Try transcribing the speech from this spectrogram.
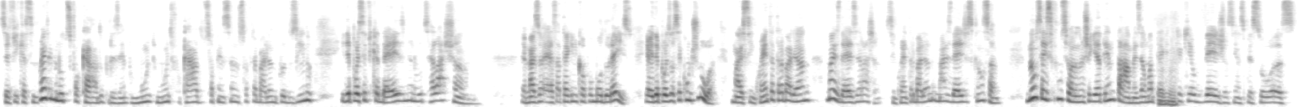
Você fica 50 minutos focado, por exemplo, muito, muito focado, só pensando, só trabalhando, produzindo, e depois você fica 10 minutos relaxando. É mais essa técnica Pomodoro é isso. E aí depois você continua. Mais 50 trabalhando, mais 10 relaxando. 50 trabalhando, mais 10 descansando. Não sei se funciona, não cheguei a tentar, mas é uma técnica uhum. que eu vejo assim as pessoas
